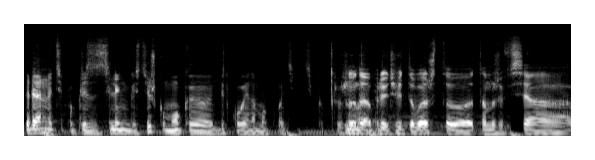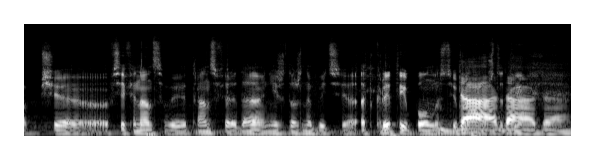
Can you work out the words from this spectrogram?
ты реально, типа, при заселении гостишку мог э, биткоином оплатить, типа, Ну да, при учете того, что там же вся, вообще, все финансовые трансферы, да, они же должны быть открытые полностью, да, потому что да, ты, да.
